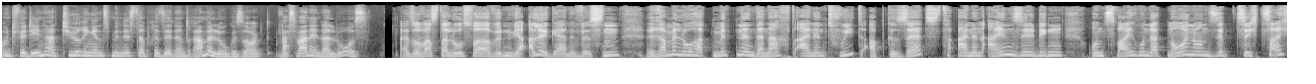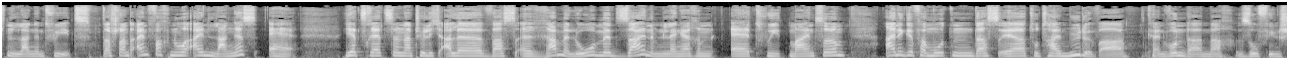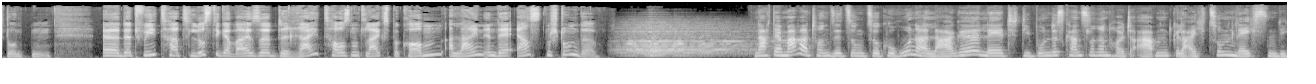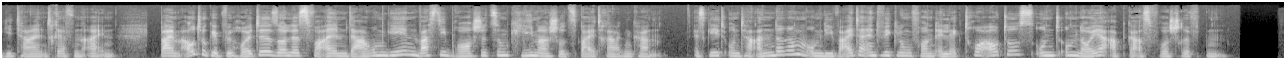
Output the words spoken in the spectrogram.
Und für den hat Thüringens Ministerpräsident Ramelow gesorgt. Was war denn da los? Also was da los war, würden wir alle gerne wissen. Ramelow hat mitten in der Nacht einen Tweet abgesetzt, einen einsilbigen und 279 Zeichen langen Tweet. Da stand einfach nur ein langes Ä. Jetzt rätseln natürlich alle, was Ramelow mit seinem längeren Äh-Tweet meinte. Einige vermuten, dass er total müde war. Kein Wunder nach so vielen Stunden. Äh, der Tweet hat lustigerweise 3000 Likes bekommen, allein in der ersten Stunde. Nach der Marathonsitzung zur Corona-Lage lädt die Bundeskanzlerin heute Abend gleich zum nächsten digitalen Treffen ein. Beim Autogipfel heute soll es vor allem darum gehen, was die Branche zum Klimaschutz beitragen kann. Es geht unter anderem um die Weiterentwicklung von Elektroautos und um neue Abgasvorschriften.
